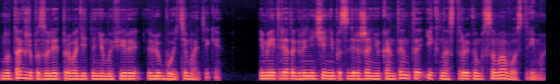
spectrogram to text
но также позволяет проводить на нем эфиры любой тематики. Имеет ряд ограничений по содержанию контента и к настройкам самого стрима.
